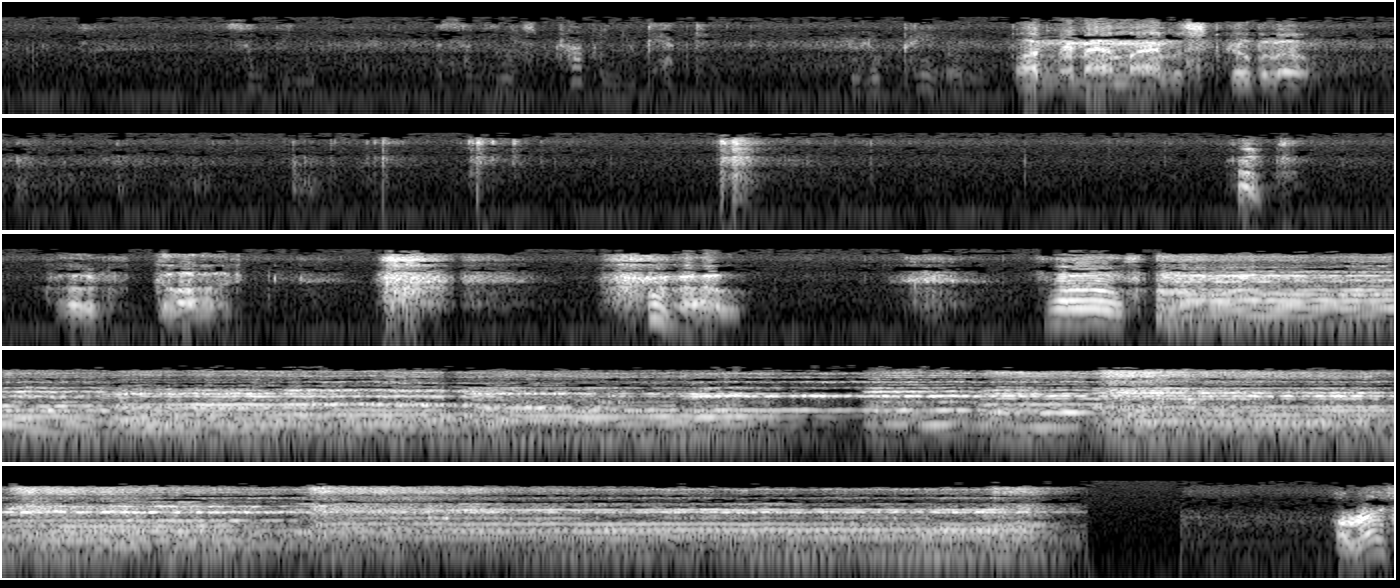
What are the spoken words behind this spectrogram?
Something, something is troubling you, Captain. You look pale. Pardon me, ma'am. I must go below. Oh, oh, God. No. Oh. No. Oh.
